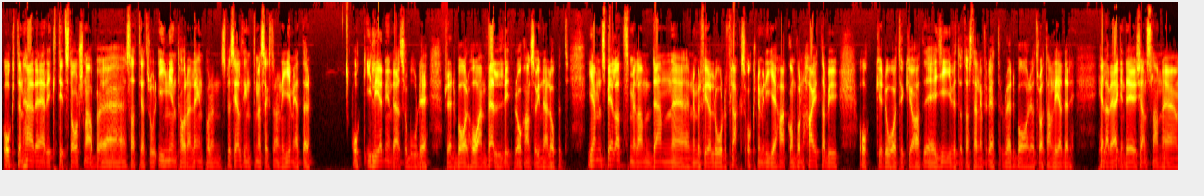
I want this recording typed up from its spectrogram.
Och den här är riktigt startsnabb eh, så att jag tror ingen tar en längd på den, speciellt inte med 1609 meter. Och i ledningen där så borde Red Bar ha en väldigt bra chans att vinna det här loppet. Jämnspelat mellan den eh, nummer fyra Lord Flax och nummer nio Hakon von Haitaby. Och då tycker jag att det är givet att ta ställning för det. Red Bar, jag tror att han leder hela vägen, det är känslan. Eh,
